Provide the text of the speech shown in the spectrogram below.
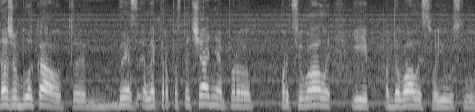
навіть в блокаут без електропостачання працювали і подавали свою услугу.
